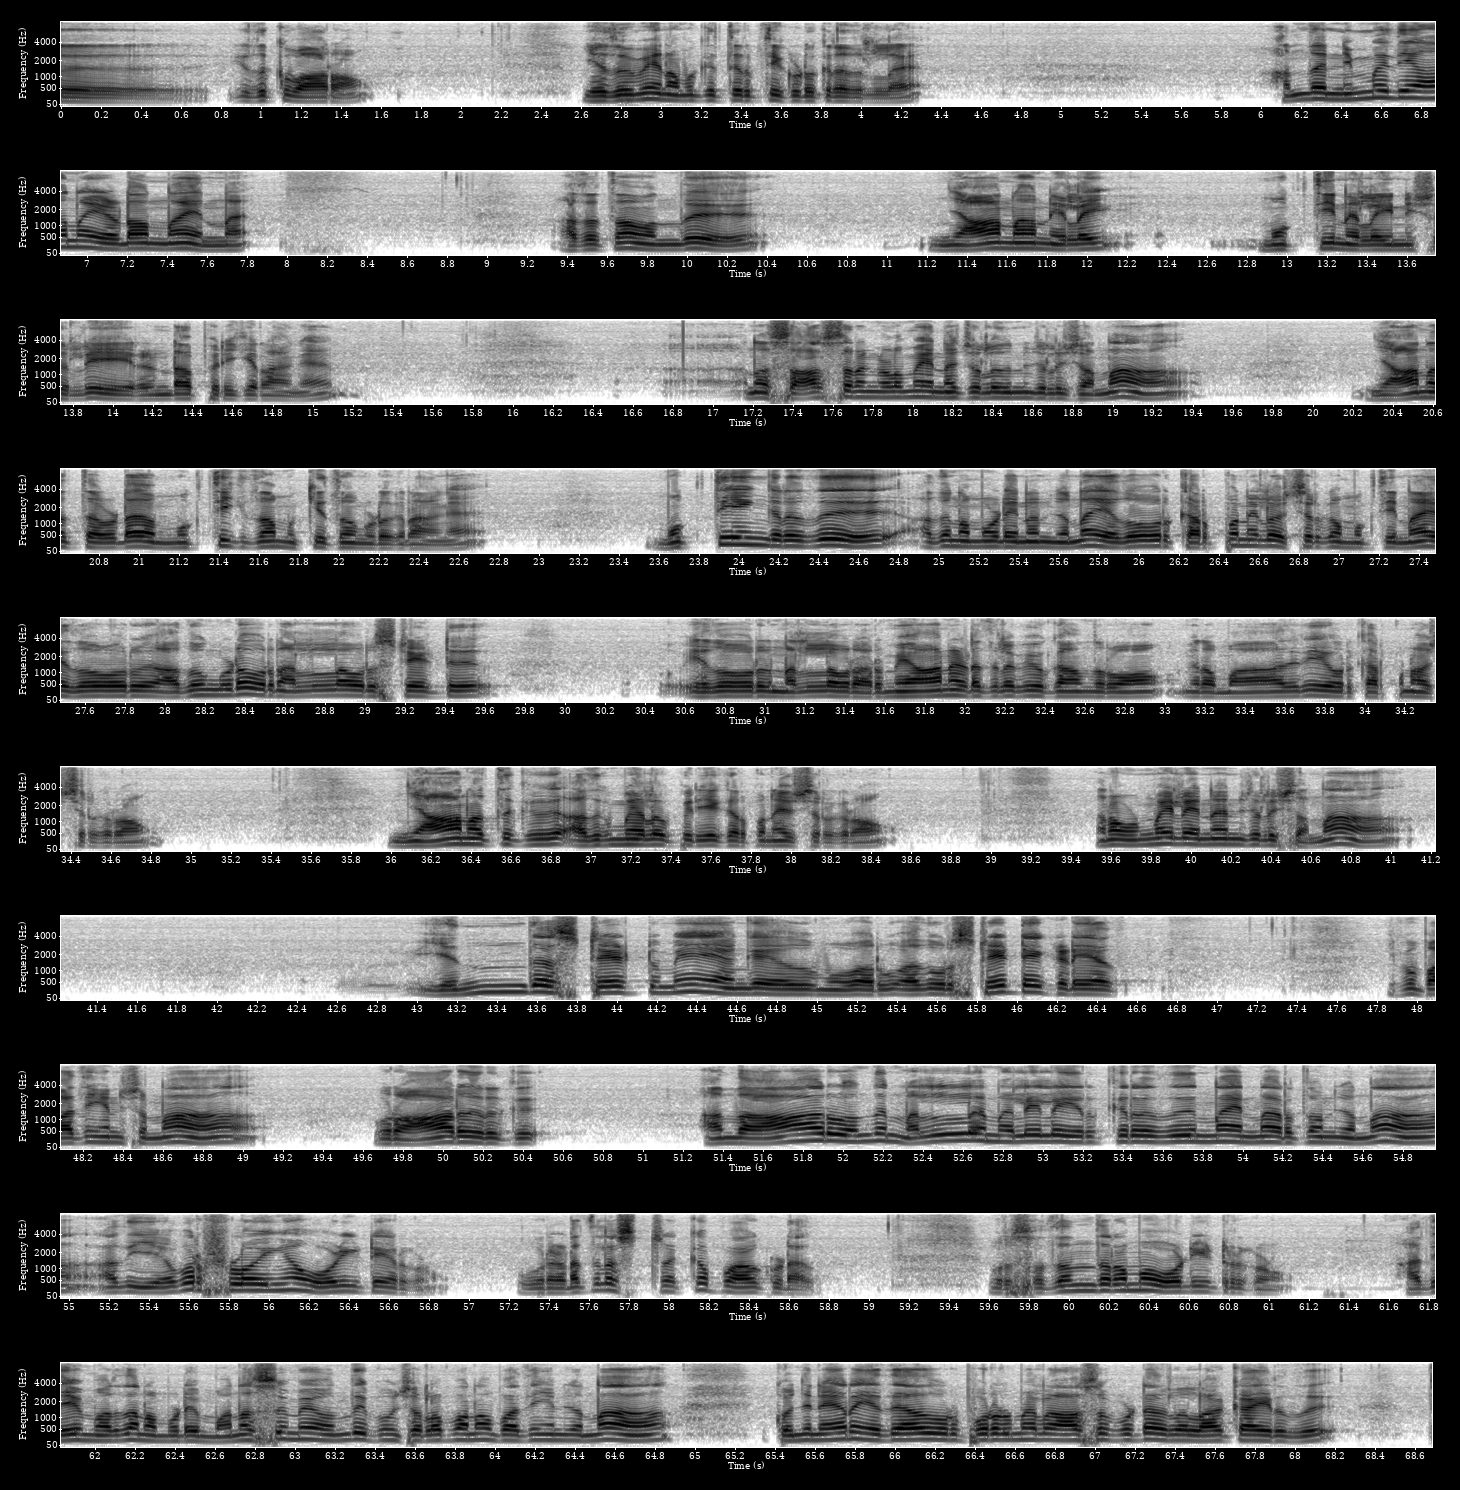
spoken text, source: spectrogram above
இதுக்கு வாரோம். எதுவுமே நமக்கு திருப்தி கொடுக்கறதில்ல. அந்த நிம்மதியான இடம்னா என்ன? அதைத்தான் வந்து ஞான நிலை முக்தி நிலைன்னு சொல்லி ரெண்டாக பிரிக்கிறாங்க. ஆனால் சாஸ்திரங்களுமே என்ன சொல்லுதுன்னு சொல்லி சொன்னால் ஞானத்தை விட முக்திக்கு தான் முக்கியத்துவம் கொடுக்குறாங்க. முக்திங்கிறது அது நம்மளோட என்னென்னு சொன்னால் ஏதோ ஒரு கற்பனையில் வச்சுருக்க முக்தினா ஏதோ ஒரு அதுவும் கூட ஒரு நல்ல ஒரு ஸ்டேட்டு ஏதோ ஒரு நல்ல ஒரு அருமையான இடத்துல போய் உட்காந்துருவோங்கிற மாதிரி ஒரு கற்பனை வச்சுருக்குறோம். ஞானத்துக்கு அதுக்கு மேலே பெரிய கற்பனை வச்சுருக்குறோம். ஆனால் உண்மையில் என்னன்னு சொல்லி சொன்னால் எந்த ஸ்டேட்டுமே அங்கே வரும் அது ஒரு ஸ்டேட்டே கிடையாது. இப்போ பார்த்தீங்கன்னு சொன்னால் ஒரு ஆறு இருக்குது அந்த ஆறு வந்து நல்ல நிலையில் இருக்கிறதுன்னா என்ன அர்த்தம்னு சொன்னால் அது எவர் ஃப்ளோயிங்காக ஓடிக்கிட்டே இருக்கணும். ஒரு இடத்துல ஸ்ட்ரக்கப் ஆகக்கூடாது. ஒரு சுதந்திரமாக ஓடிட்டு இருக்கணும். அதே மாதிரி தான் நம்முடைய மனசுமே வந்து இப்போ சொல்லப்போனால் பார்த்தீங்கன்னு சொன்னால் கொஞ்சம் நேரம் எதாவது ஒரு பொருள் மேலே ஆசைப்பட்டு அதில் லாக் ஆயிடுது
